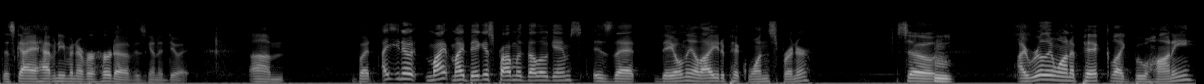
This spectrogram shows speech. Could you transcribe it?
this guy I haven't even ever heard of is going to do it. Um, but I, you know, my my biggest problem with Velo games is that they only allow you to pick one sprinter. So Hmm. I really want to pick like Bouhanni,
